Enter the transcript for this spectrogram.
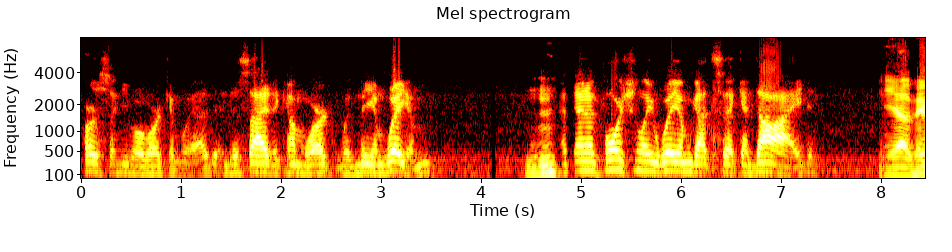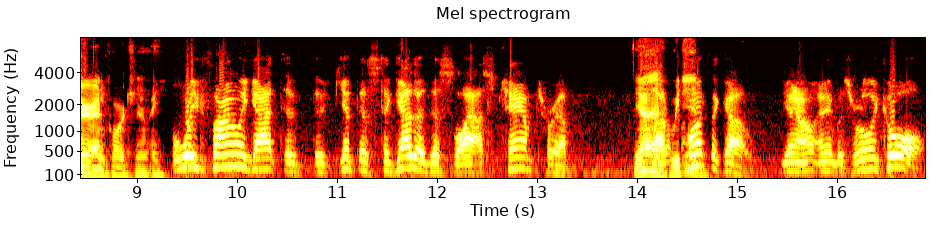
person you were working with, and decided to come work with me and William. hmm And then unfortunately, William got sick and died. Yeah, very unfortunately. But we finally got to, to get this together this last champ trip Yeah, about a we did. month ago, you know, and it was really cool.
